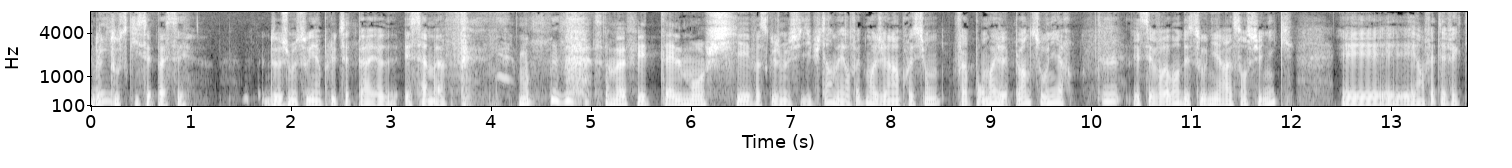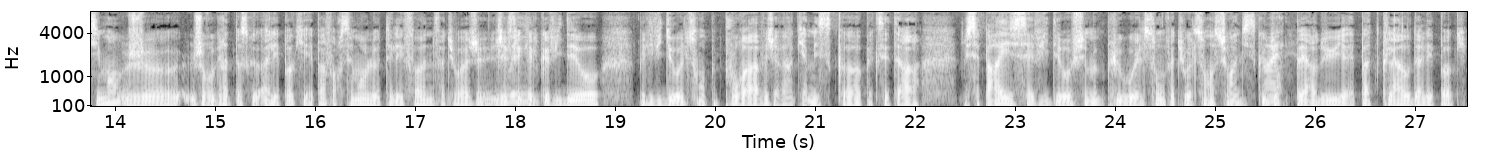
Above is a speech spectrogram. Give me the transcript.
de Oui. tout ce qui s'est passé. De, je me souviens plus de cette période. Et ça m'a fait tellement, ça m'a fait tellement chier parce que je me suis dit putain, mais en fait, moi, j'ai l'impression, enfin, pour moi, j'ai plein de souvenirs. Mm. Et c'est vraiment des souvenirs à sens unique. Et, et en fait, effectivement, je, je regrette parce qu'à l'époque, il n'y avait pas forcément le téléphone. Enfin, tu vois, j'ai j'ai fait Oui. quelques vidéos, mais les vidéos, elles sont un peu pourraves. J'avais un caméscope, etc. Mais c'est pareil, ces vidéos, je sais même plus où elles sont. Enfin, tu vois, elles sont sur un disque Ouais. dur perdu. Il n'y avait pas de cloud à l'époque.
